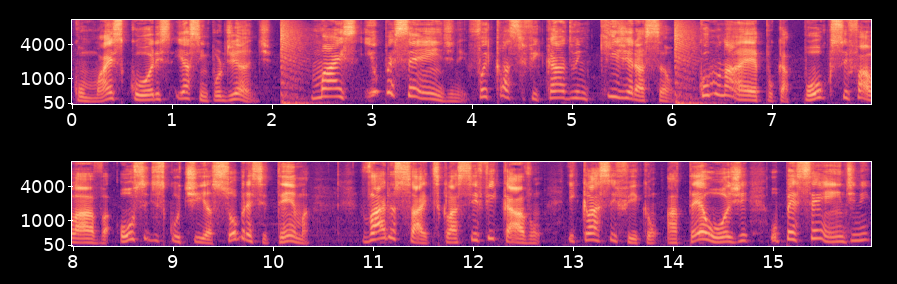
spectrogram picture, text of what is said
com mais cores e assim por diante. Mas e o PC Engine? Foi classificado em que geração? Como na época pouco se falava ou se discutia sobre esse tema, vários sites classificavam e classificam até hoje o PC Engine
